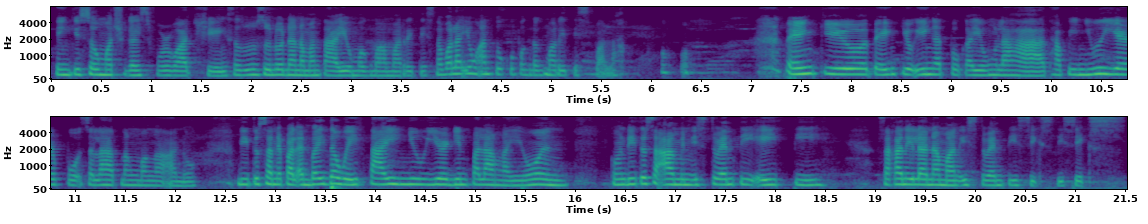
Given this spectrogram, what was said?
Thank you so much guys for watching. Sa susunod na naman tayo magmamarites. Nawala yung anto ko pag nagmarites pala. thank you. Thank you. Ingat po kayong lahat. Happy New Year po sa lahat ng mga ano dito sa Nepal. And by the way, Thai New Year din pala ngayon. Kung dito sa amin is 2080. Sa kanila naman is 2066.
